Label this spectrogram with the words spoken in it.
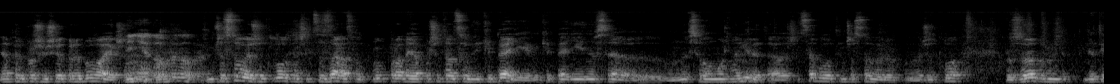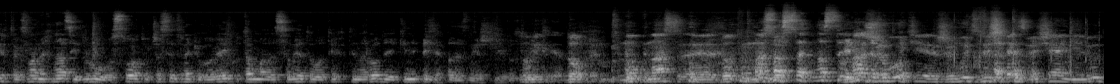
я перепрошую, що я перебуваю, якщо Ні, ні, добре, добре. тимчасове житло, значить це зараз, от, ну правда, я почитав це в Вікіпедії. В Вікіпедії не все не всього можна вірити, але що це було тимчасове житло, розроблене для тих так званих націй другого сорту, в часи третього рейку там мали селити тих ті народи, які не підлягали знищенню. То розумієте? від- Добре. Ну, в нас, е, до- в нас, Нас це- у нас живуть, живуть звичайні, звичайні люди,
